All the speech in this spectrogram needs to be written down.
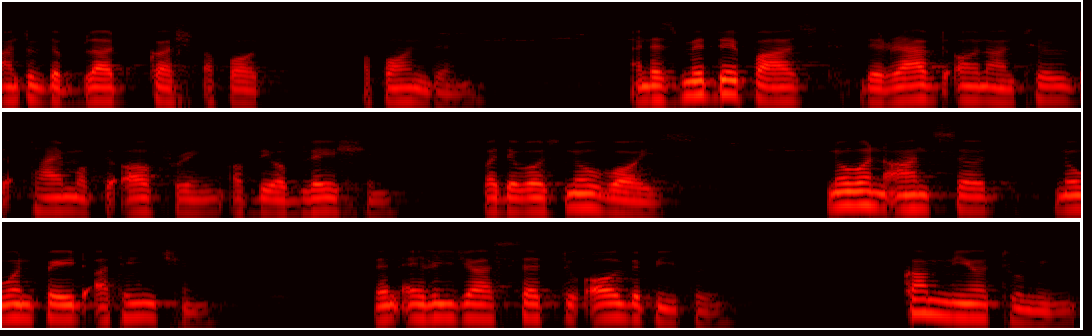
until the blood gushed upon, upon them. And as midday passed, they raved on until the time of the offering of the oblation, but there was no voice. No one answered, no one paid attention. Then Elijah said to all the people, Come near to me.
